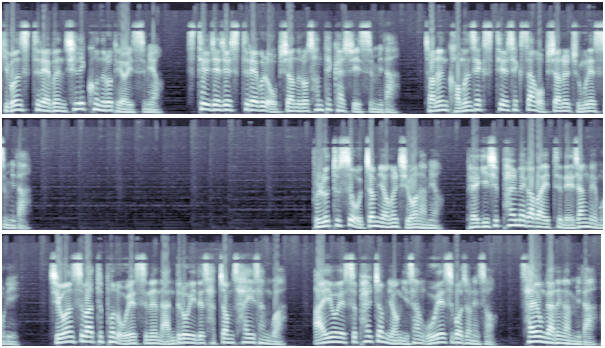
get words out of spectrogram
기본 스트랩은 실리콘으로 되어 있으며 스틸 재질 스트랩을 옵션으로 선택할 수 있습니다. 저는 검은색 스틸 색상 옵션을 주문했습니다. 블루투스 5.0을 지원하며 128MB 내장 메모리, 지원 스마트폰 OS는 안드로이드 4.4 이상과 iOS 8.0 이상 OS 버전에서 사용 가능합니다.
